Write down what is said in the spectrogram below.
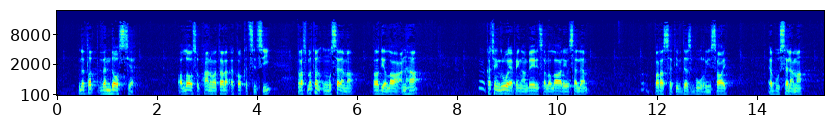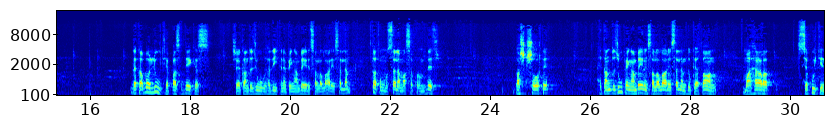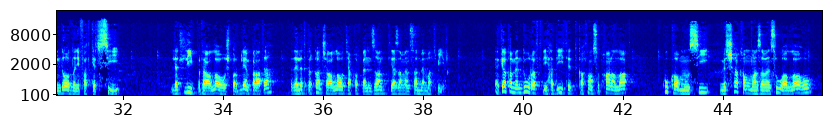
Në thot vendosje. Allahu subhanahu wa taala e ka këtë cilësi. Transmeton Ummu Salama radhiyallahu anha ka qenë gruaja e pejgamberit sallallahu alaihi wasallam para se t'i vdes burri i saj Abu Salama dhe ka bo lutje pas vdekjes që e ka dëgju hadithin e pejgamberit sallallahu alaihi wasallam thot Ummu Salama se kur m'vdiq bashkëshorti e kam dëgju pejgamberin sallallahu alaihi wasallam duke thanë ma herët se kujt i ndodh ndonjë fatkeqësi le të lyp te Allahu shpërblim për atë dhe le të kërkon që Allahu t'ja kompenzon t'ja zëvendëson me ma të mirë e kjo ka mendu rreth këtij hadithit ka thanë subhanallah ku ka mundësi me çka ka me ma zëvendësu Allahu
